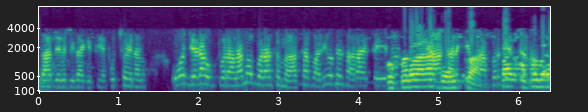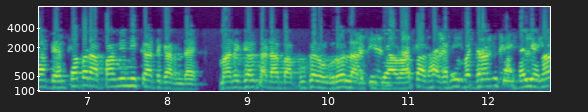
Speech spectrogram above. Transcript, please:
ਦਾਦੇ ਦੇ ਪਿਤਾ ਕਿੱਥੇ ਹੈ ਪੁੱਛੋ ਇਹਨਾਂ ਨੂੰ। ਉਹ ਜਿਹੜਾ ਉੱਪਰ ਵਾਲਾ ਨਾ ਉਹ ਬੜਾ ਸਮਰੱਥ ਆ ਭਾਜੀ ਉਹਨੇ ਸਾਰਾ ਇੱਥੇ ਉੱਪਰ ਵਾਲਾ ਪਰ ਕਰ ਉੱਪਰ ਵਾਲਾ ਬੇਨਤਾ ਪਰ ਆਪਾਂ ਵੀ ਨਹੀਂ ਕੱਟ ਕਰਨ ਦਾ। ਮੰਨ ਚੱਲ ਤੁਹਾਡਾ ਬਾਪੂ ਘਰੋਂ ਘਰੋਂ ਲੜ ਕੇ ਗਿਆ ਵਾ ਤੁਹਾਡਾ ਹੈਗਾ ਨਹੀਂ ਵੱਜਣਾ ਤੇ ਸਾਡਾ ਹੀ ਹੈ ਨਾ।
